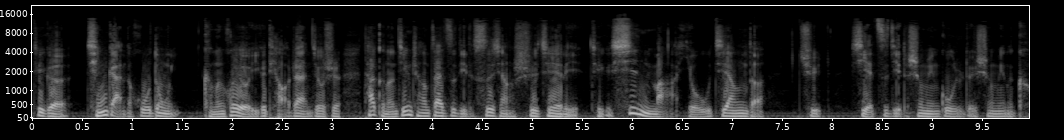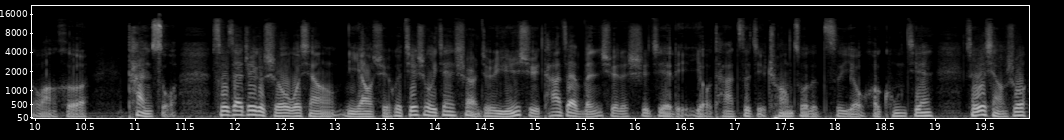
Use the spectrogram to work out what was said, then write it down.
这个情感的互动。可能会有一个挑战，就是他可能经常在自己的思想世界里，这个信马由缰的去写自己的生命故事，对生命的渴望和探索。所以在这个时候，我想你要学会接受一件事儿，就是允许他在文学的世界里有他自己创作的自由和空间。所以我想说，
